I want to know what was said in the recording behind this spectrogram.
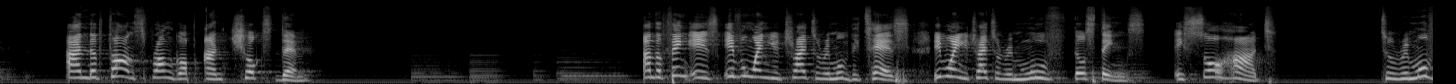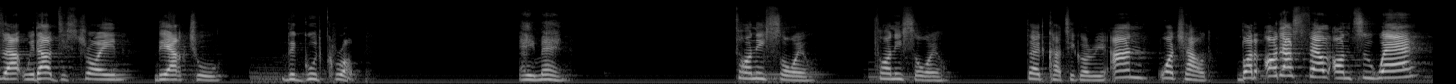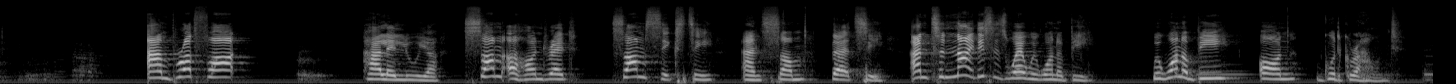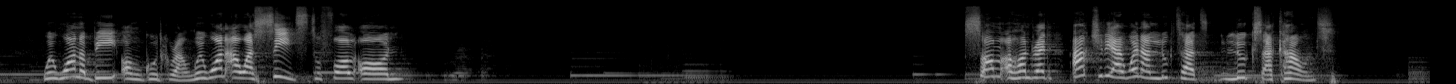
And the thorn sprung up and choked them. And the thing is, even when you try to remove the tares, even when you try to remove those things, it's so hard to remove that without destroying the actual, the good crop. Amen. Thorny soil. Thorny soil. Third category. And watch out. But others fell onto where? And brought forth, hallelujah, some a hundred, some 60, and some 30. And tonight, this is where we want to be. We want to be on good ground. We want to be on good ground. We want our seeds to fall on some 100. Actually, I went and looked at Luke's account.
